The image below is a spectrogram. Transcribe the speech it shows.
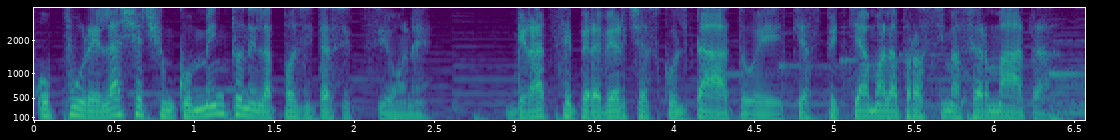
oppure lasciaci un commento nell'apposita sezione. Grazie per averci ascoltato e ti aspettiamo alla prossima fermata.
